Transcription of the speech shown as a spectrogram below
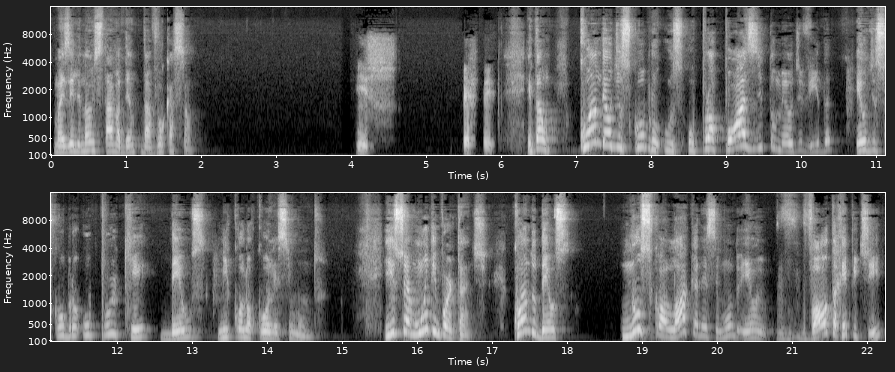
Mas ele não estava dentro da vocação. Isso. Perfeito. Então, quando eu descubro os, o propósito meu de vida, eu descubro o porquê Deus me colocou nesse mundo. Isso é muito importante. Quando Deus nos coloca nesse mundo, eu volto a repetir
